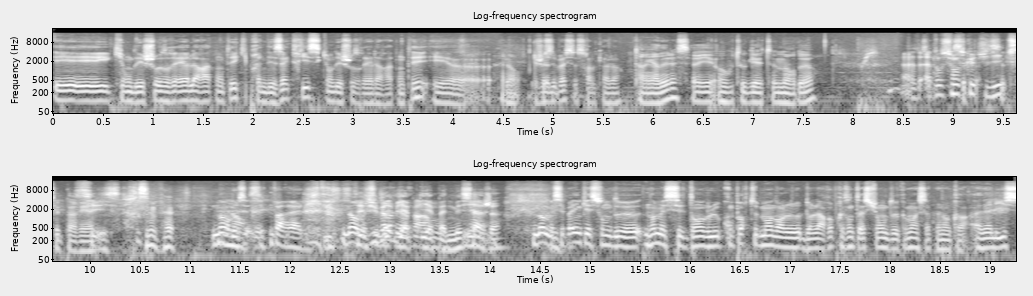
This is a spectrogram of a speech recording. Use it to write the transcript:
et qui ont des choses réelles à raconter, qui prennent des actrices qui ont des choses réelles à raconter. Et euh, Alors, je sais pas si ce sera le cas là. T'as regardé la série How to Get a Murder? Attention à ce que pas- tu dis. c'est- pas réaliste. Non, mais c'est pas réaliste. non, c'est super Il n'y a, bien, il y a pas de message. Hein. Non, mais c'est pas une question de. Non, mais c'est dans le comportement, dans, le, dans la représentation de. Comment elle s'appelle encore? Analyse.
